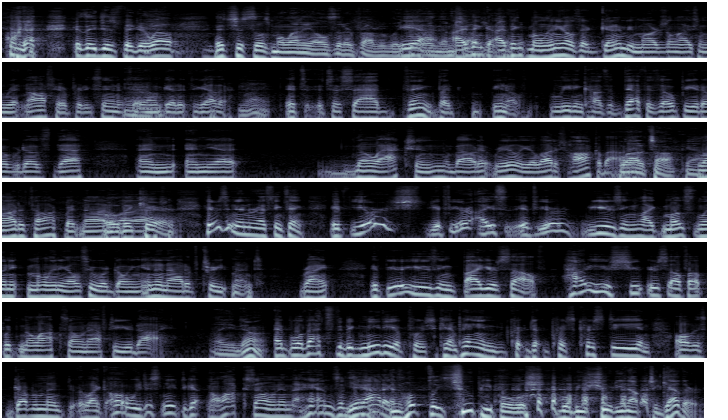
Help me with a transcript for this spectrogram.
Because they just figure, well, it's just those millennials that are probably killing Yeah, themselves. I think I think millennials are going to be marginalized and written off here pretty soon if they don't get it together. Right. It's it's a sad thing, but you know, leading cause of death is opiate overdose death, and and yet no action about it. Really, a lot of talk about it. a it. lot of talk. Yeah. A lot of talk, but not. Oh, they care. action. Here's an interesting thing: if you're if you're ice, if you're using like most millennials who are going in and out of treatment, right? If you're using by yourself, how do you shoot yourself up with naloxone after you die? No, you don't. And, well, that's the big media push campaign. Chris Christie and all this government, like, oh, we just need to get naloxone in the hands of the Yeah, addicts. and hopefully two people will sh- will be shooting up together.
